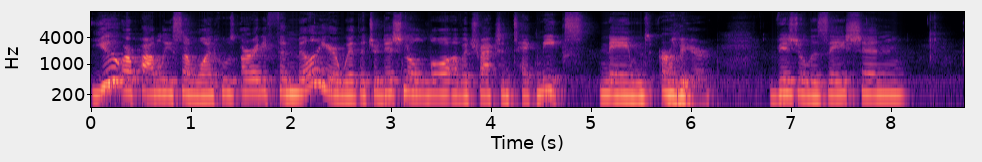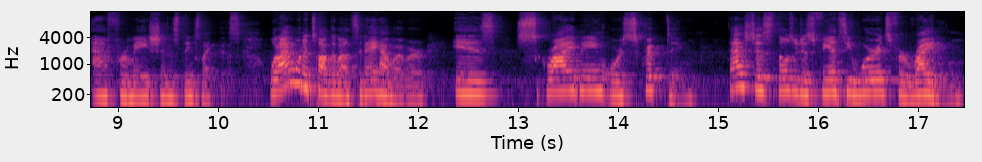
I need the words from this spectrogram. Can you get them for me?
you are probably someone who's already familiar with the traditional law of attraction techniques named earlier visualization, affirmations, things like this. What I want to talk about today, however, is scribing or scripting. That's just, those are just fancy words for writing.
